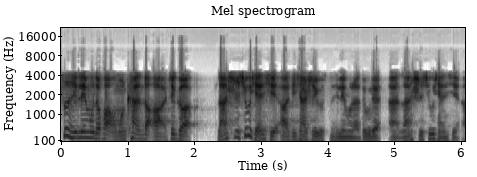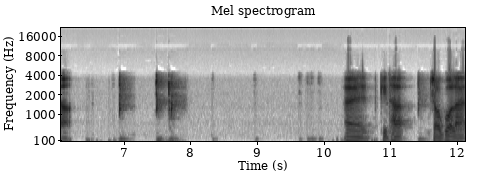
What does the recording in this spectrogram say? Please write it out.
四级类目的话，我们看到啊，这个男士休闲鞋啊，底下是有四级类目的，对不对？哎，男士休闲鞋啊。哎，给它找过来。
